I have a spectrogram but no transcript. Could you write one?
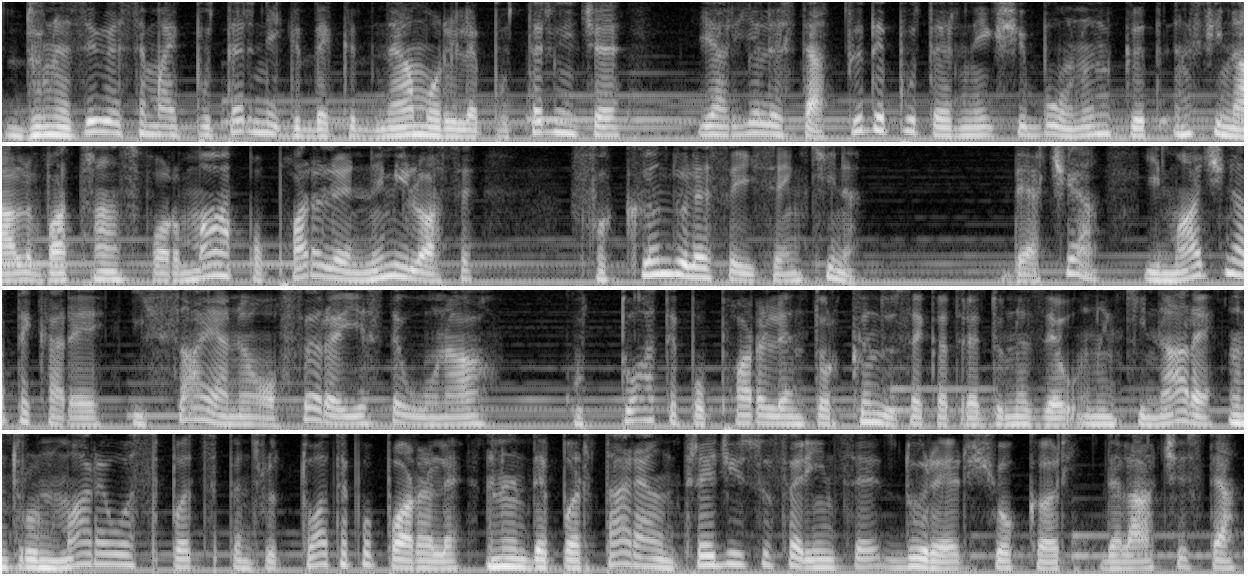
Dumnezeu este mai puternic decât neamurile puternice, iar El este atât de puternic și bun încât, în final, va transforma popoarele nemiloase, făcându-le să îi se închine. De aceea, imaginea pe care Isaia ne oferă este una cu toate popoarele întorcându-se către Dumnezeu în închinare într-un mare ospăț pentru toate popoarele, în îndepărtarea întregii suferințe, dureri și ocări de la acestea,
